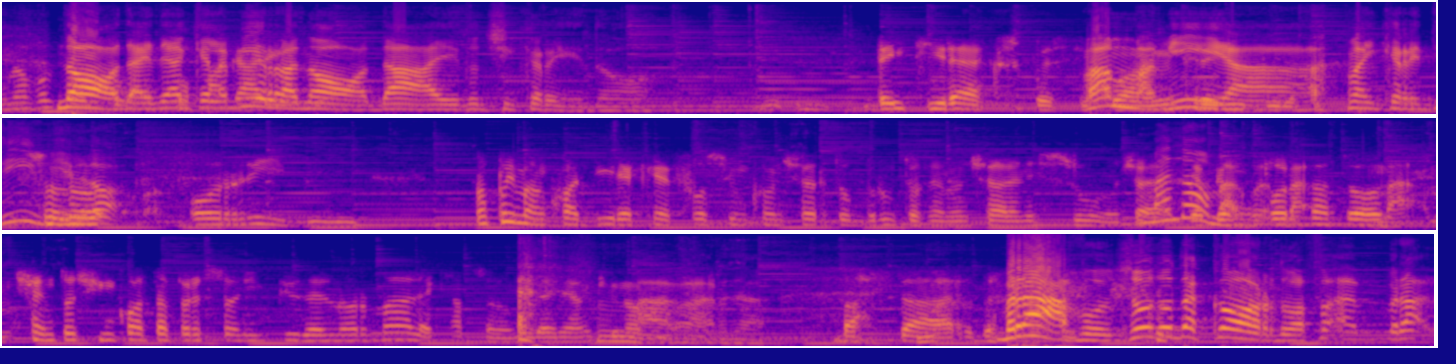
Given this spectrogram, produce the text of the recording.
Una volta no, dai, neanche la birra no, dai, non ci credo. Dei T-Rex questi Mamma qua, mia, ma incredibile, Sono no? orribili ma poi manco a dire che fosse un concerto brutto che non c'era nessuno. Cioè, ma no, abbiamo ma, portato ma, 150 persone in più del normale, cazzo, non mi dai neanche ma guarda. Bastardo. bravo, sono d'accordo. Bra,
